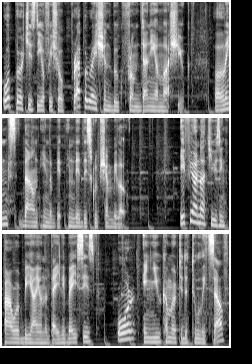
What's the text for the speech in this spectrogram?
or purchase the official preparation book from Daniil Maslyuk. Links down in the, in the description below. If you are not using Power BI on a daily basis, or a newcomer to the tool itself,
